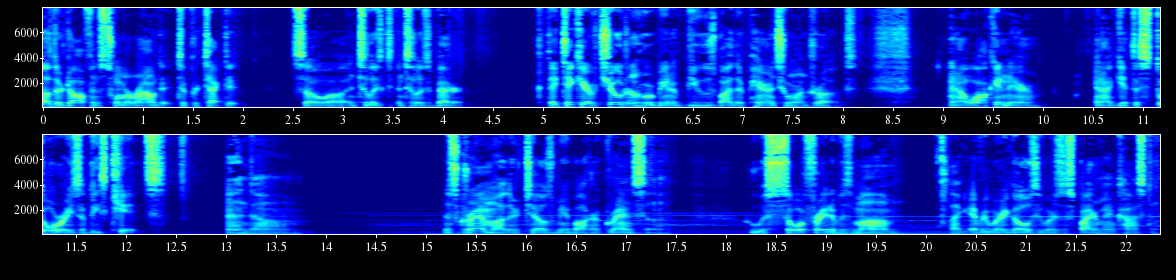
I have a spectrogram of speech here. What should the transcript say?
other dolphins swim around it to protect it. So uh, until it's until it's better, they take care of children who are being abused by their parents who are on drugs. And I walk in there, and I get the stories of these kids, and um, this grandmother tells me about her grandson, who is so afraid of his mom, like everywhere he goes, he wears a Spider-Man costume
